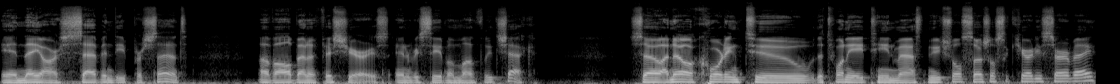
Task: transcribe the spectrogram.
and they are 70% of all beneficiaries and receive a monthly check. So I know, according to the 2018 Mass Mutual Social Security Survey,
